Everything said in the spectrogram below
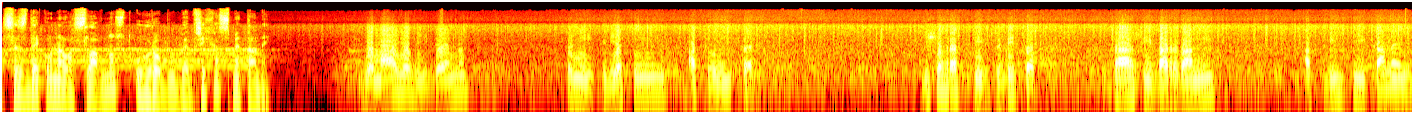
se zde konala slavnost u hrobu Bedřicha Smetany. Je májový den, plný květů a slunce. Vyšehradský hřbitov září barvami a svítí kameny.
